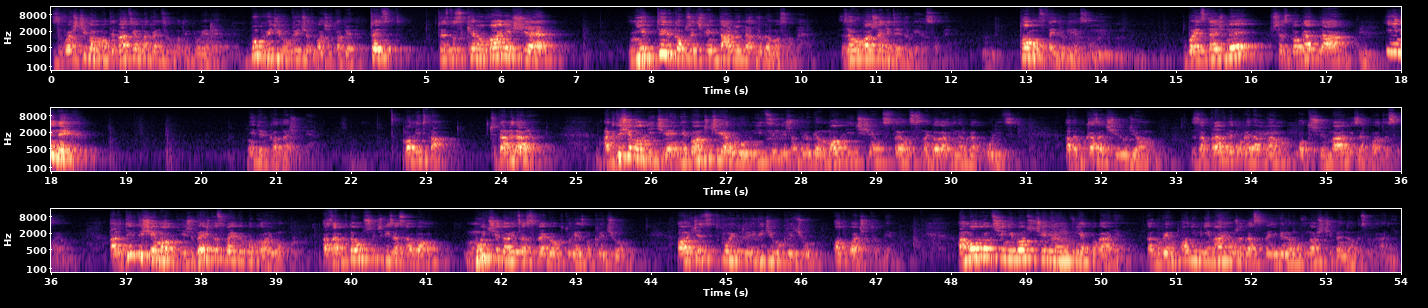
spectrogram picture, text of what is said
z właściwą motywacją, na końcu o tym powiemy. Bóg widzi w ukryciu, odpłaci Tobie. To jest, to jest to skierowanie się nie tylko przed świętami na drugą osobę. Zauważenie tej drugiej osoby. Pomoc tej drugiej osoby. Bo jesteśmy przez Boga dla innych. Nie tylko dla siebie. Modlitwa. Czytamy dalej. A gdy się modlicie, nie bądźcie jak obłudnicy, gdyż oni lubią modlić się, stojąc w synagogach i na rogach ulic, aby pokazać się ludziom. Zaprawdę powiadam wam, otrzymali zapłatę swoją. Ale ty, gdy się modlisz, wejdź do swojego pokoju, a zamknąwszy drzwi za sobą, módl się do Ojca swego, który jest w ukryciu, a Ojciec Twój, który widzi w ukryciu, odpłaci Tobie. A modląc się, nie bądźcie wielomówni jak poganie, albowiem oni mniemają, że dla swej wielomówności będą wysłuchani.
